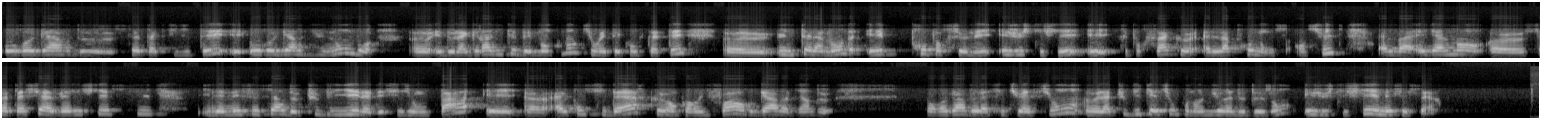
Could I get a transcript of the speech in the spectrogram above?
au regard de cette activité et au regard du nombre euh, et de la gravité des manquements qui ont été constatés, euh, une telle amende est proportionnée et justifiée et c'est pour ça qu'elle la prononce. Ensuite, elle va également euh, s'attacher à vérifier si il est nécessaire de publier la décision ou pas et elle considère que, encore une fois, au regard eh bien de au regard de la situation, la publication pendant une durée de deux ans est justifiée et nécessaire.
